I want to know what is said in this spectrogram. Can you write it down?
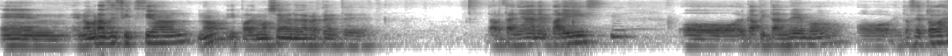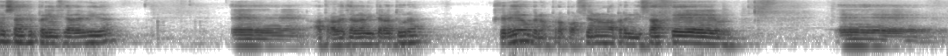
en, en, obras de ficción, ¿no? Y podemos ser de repente D'Artagnan en París o el Capitán Nemo, o entonces todas esas experiencias de vida eh, a través de la literatura creo que nos proporciona un aprendizaje, eh,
